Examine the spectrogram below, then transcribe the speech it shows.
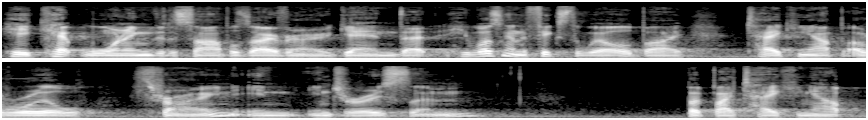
he kept warning the disciples over and over again that he wasn't going to fix the world by taking up a royal throne in, in Jerusalem, but by taking up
